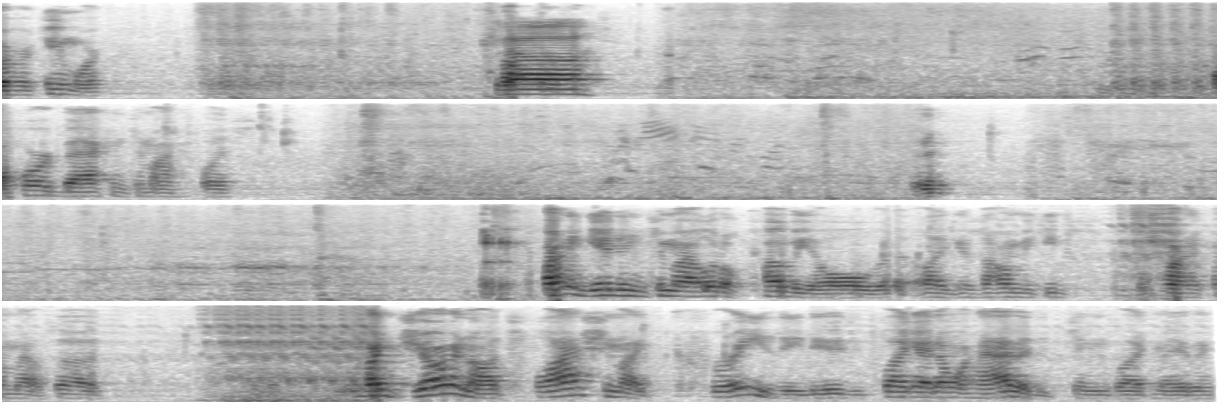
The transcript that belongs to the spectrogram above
Over teamwork. Ta-da. I'll forward back into my place. Trying to get into my little cubby hole, but like a zombie keeps trying to come outside. My Juggernaut's flashing like crazy, dude. It's like I don't have it, it seems like maybe.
